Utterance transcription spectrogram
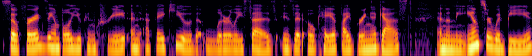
So, for example, you can create an FAQ that literally says, Is it okay if I bring a guest? And then the answer would be,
